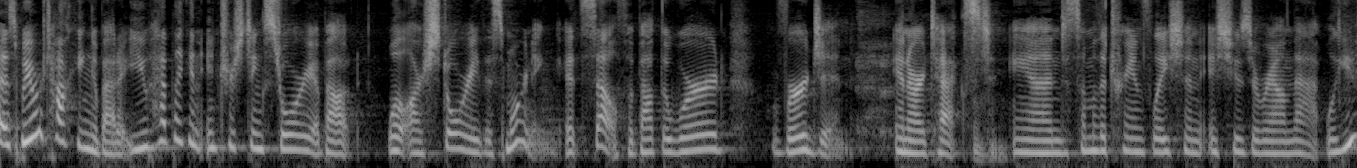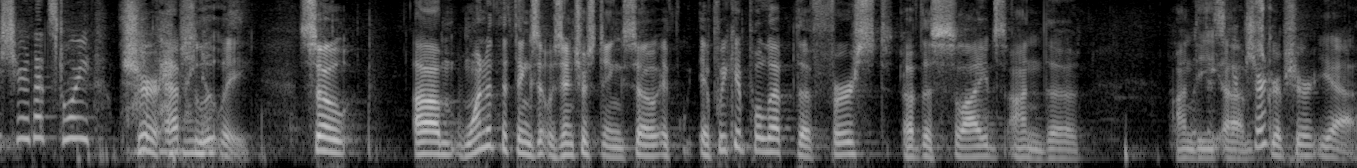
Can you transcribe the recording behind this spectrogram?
as we were talking about it, you had like an interesting story about well, our story this morning itself about the word virgin in our text and some of the translation issues around that. Will you share that story? Oh, Sure, I have my notes. absolutely. So, um, one of the things that was interesting, so if, if we could pull up the first of the slides on the, on With the the um, scripture? scripture, yeah.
